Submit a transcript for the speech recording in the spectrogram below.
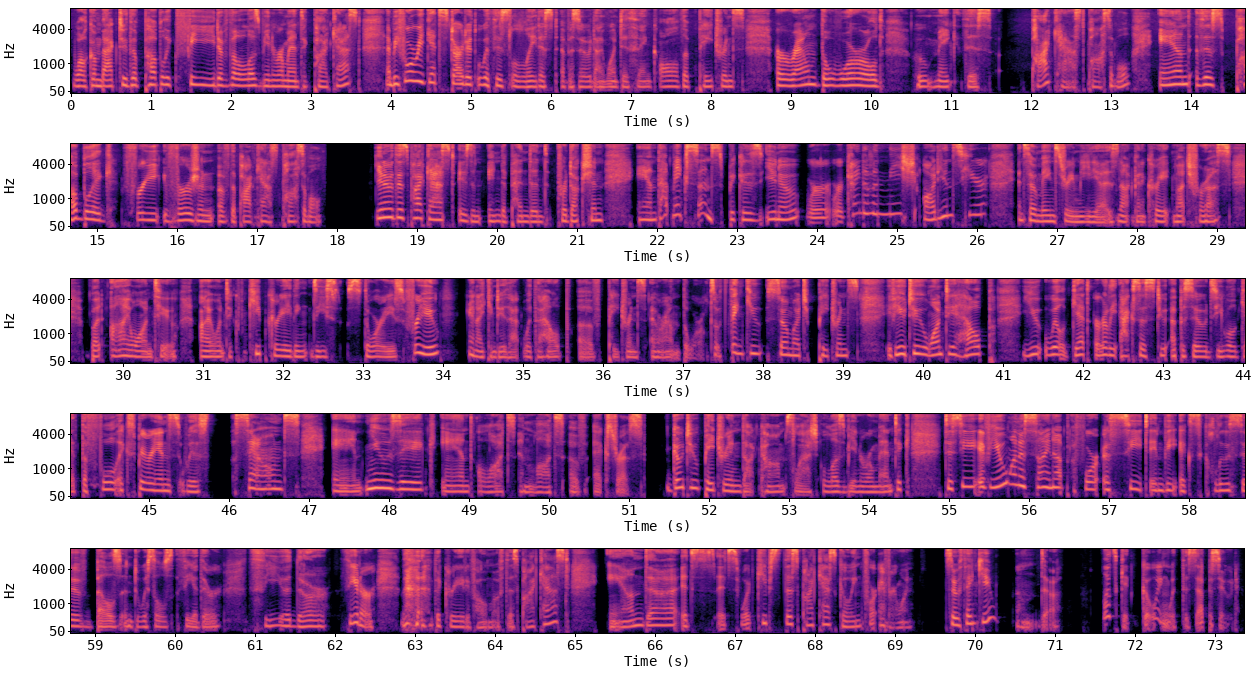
Welcome back to the public feed of the Lesbian Romantic Podcast. And before we get started with this latest episode, I want to thank all the patrons around the world who make this podcast possible and this public free version of the podcast possible. You know, this podcast is an independent production, and that makes sense because, you know, we're, we're kind of a niche audience here. And so mainstream media is not going to create much for us, but I want to. I want to keep creating these stories for you. And I can do that with the help of patrons around the world. So thank you so much, patrons. If you too want to help, you will get early access to episodes. You will get the full experience with sounds and music and lots and lots of extras. Go to patreon.com slash lesbian romantic to see if you want to sign up for a seat in the exclusive Bells and Whistles Theater, Theater, Theater, the creative home of this podcast. And uh, it's, it's what keeps this podcast going for everyone. So thank you. And uh, let's get going with this episode.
